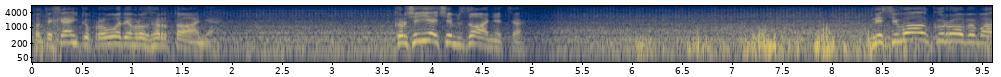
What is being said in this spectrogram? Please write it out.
Потихеньку проводимо розгортання. Коротше, є чим зайнятися. Не сівалку робимо,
